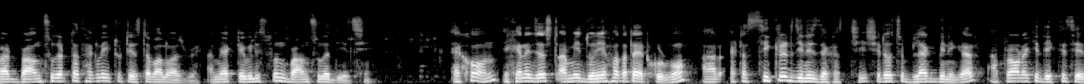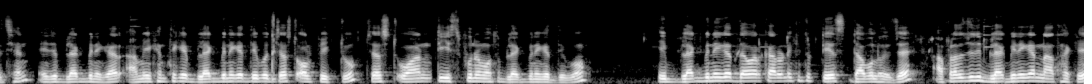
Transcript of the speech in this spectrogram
বাট ব্রাউন সুগারটা থাকলে একটু টেস্টটা ভালো আসবে। আমি এক টেবিল স্পুন ব্রাউন সুগার দিয়েছি। এখন এখানে জাস্ট আমি ধনিয়া পাতাটা অ্যাড করব। আর একটা সিক্রেট জিনিস দেখাচ্ছি, সেটা হচ্ছে ব্ল্যাক ভিনেগার আপনারা অনেকে দেখতে চেয়েছেন, এই যে ব্ল্যাক ভিনেগার আমি এখান থেকে ব্ল্যাক ভিনেগার দেবো জাস্ট অল্প একটু। জাস্ট ওয়ান টি স্পুনের মতো ব্ল্যাক ভিনেগার দেবো। এই ব্ল্যাক ভিনেগার দেওয়ার কারণে কিন্তু টেস্ট ডাবল হয়ে যায়। আপনাদের যদি ব্ল্যাক ভিনেগার না থাকে,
